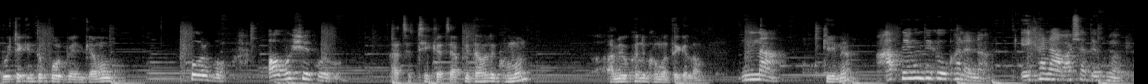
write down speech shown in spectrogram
বইটা কিন্তু পড়বেন কেমন? পড়ব অবশ্যই পড়ব। আচ্ছা ঠিক আছে আপনি তাহলে ঘুমান। আমি ওখানে ঘুমাতে গেলাম। না। কি না? আপনি এখন থেকে ওখানে না এখানে আমার সাথে ঘুমাবেন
